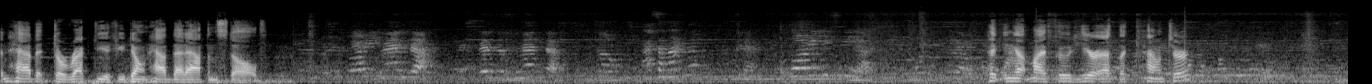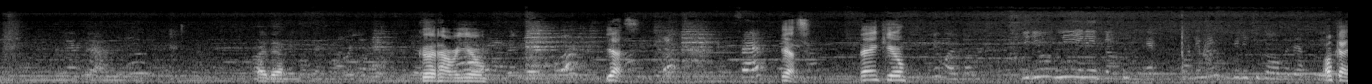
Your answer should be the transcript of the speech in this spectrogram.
and have it direct you if you don't have that app installed. Manta. This is Manta. No. Manta? Picking up my food here at the counter. Hi there. Good, how are you? Yes. Yes. Thank you. you're welcome. Did you need any documents? Condiments? We need to go over there, please. Okay,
